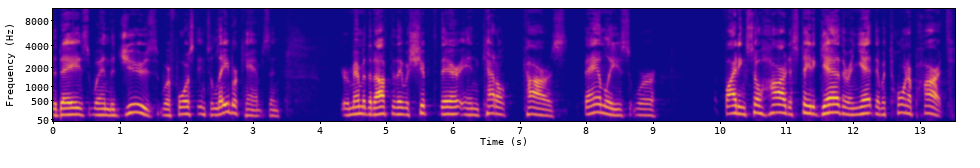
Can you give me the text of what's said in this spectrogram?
the days when the Jews were forced into labor camps. And you remember that after they were shipped there in cattle cars, families were fighting so hard to stay together, and yet they were torn apart.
